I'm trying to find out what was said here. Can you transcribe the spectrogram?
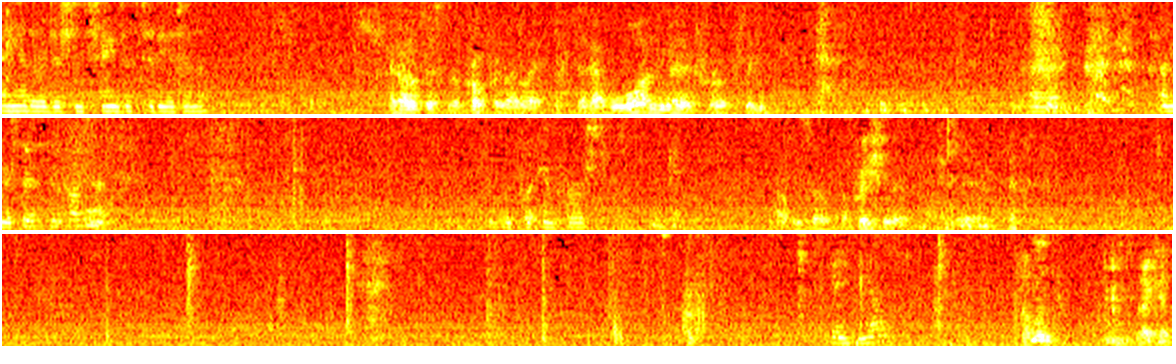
Any other additions, changes to the agenda? I don't know if this is appropriate, I'd like to have one minute for a plea. Uh, Under citizen comments? We put him first. Okay. I'll be so appreciative. Anything else? So moved. Second.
